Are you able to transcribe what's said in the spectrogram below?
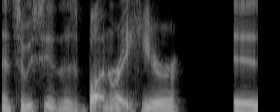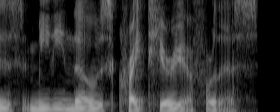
And so we see that this button right here is meeting those criteria for this.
